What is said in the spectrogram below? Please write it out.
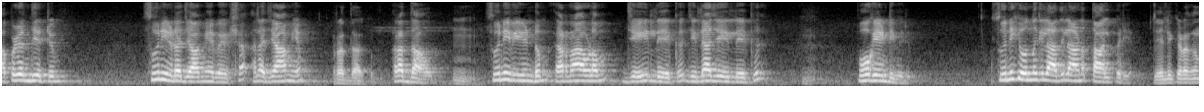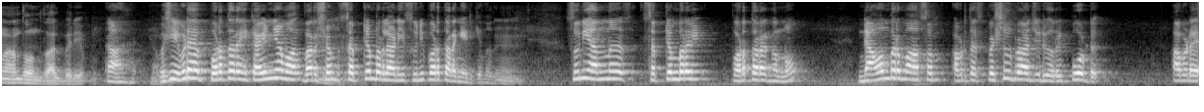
അപ്പോഴെന്ത് പറ്റും സുനിയുടെ ജാമ്യാപേക്ഷ അല്ല ജാമ്യം റദ്ദാക്കും. റദ്ദാവും. സുനി വീണ്ടും എറണാകുളം ജയിലിലേക്ക് ജില്ലാ ജയിലിലേക്ക് പോകേണ്ടി വരും. സുനിക്ക് ഒന്നുകിൽ അതിലാണ് താല്പര്യം. ജയിലിൽ കിടക്കുന്നതാണെന്ന് തോന്നുന്നു താല്പര്യം. ആ പക്ഷേ ഇവിടെ പുറത്തിറങ്ങി കഴിഞ്ഞ വർഷം സെപ്റ്റംബറിലാണ് ഈ സുനി പുറത്തിറങ്ങിയിരിക്കുന്നത്. സുനി അന്ന് സെപ്റ്റംബറിൽ പുറത്തിറങ്ങുന്നു. നവംബർ മാസം അവിടുത്തെ സ്പെഷ്യൽ ബ്രാഞ്ച് ഒരു റിപ്പോർട്ട് അവിടെ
